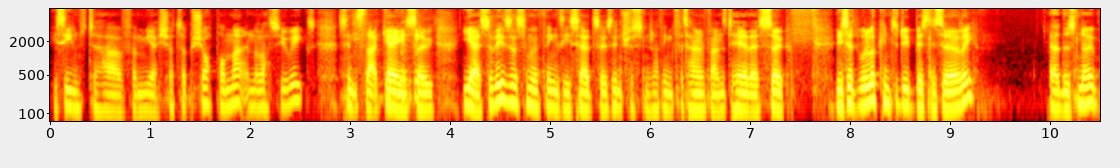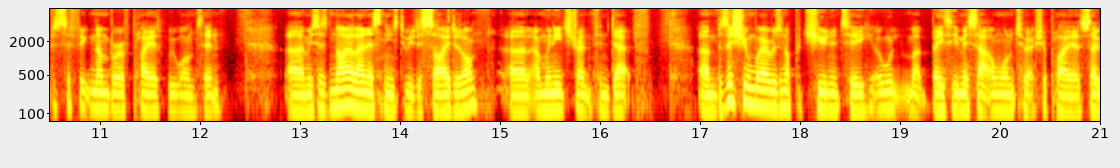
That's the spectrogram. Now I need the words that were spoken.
He seems to have um, yeah shut up shop on that in the last few weeks since that game. so, yeah, so these are some of the things he said. So it's interesting, I think, for town fans to hear this. So, he said we're looking to do business early. Uh, there's no specific number of players we want in. Um, he says Niall Ennis needs to be decided on, um, and we need strength in depth. Um, position where there's an opportunity, I wouldn't basically miss out on one or two extra players. So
